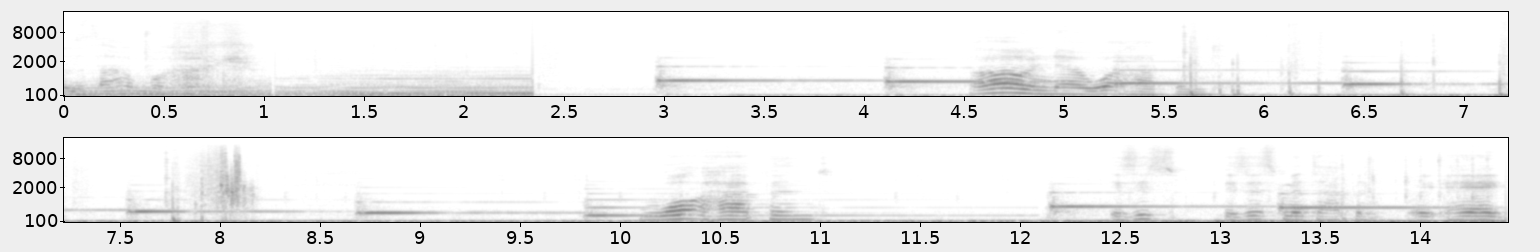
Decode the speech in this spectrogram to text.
does that work? Oh no, what happened? What happened? Is this is this meant to happen? Wait, hey, hey.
